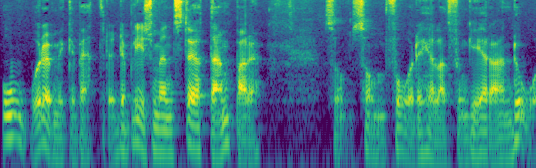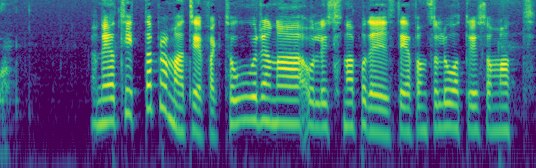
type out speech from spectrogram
oerhört mycket bättre. Det blir som en stötdämpare som, som får det hela att fungera ändå. Ja, när jag tittar på de här tre faktorerna och lyssnar på dig Stefan så låter det som att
